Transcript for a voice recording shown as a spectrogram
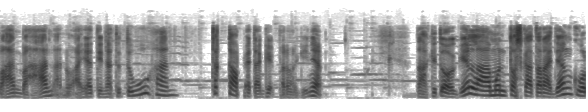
bahan-bahan anu ayat tina tutuwuhan. Cekap eta ge parorginya tah gitu oge lamun tos kata rajang ku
